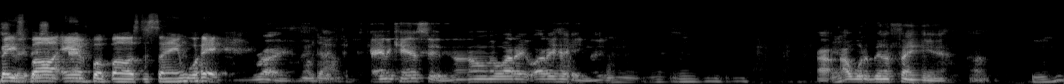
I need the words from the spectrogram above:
Baseball and football is the same way. right. No doubt. Came to Kansas City. I don't know why they why they hating. They- I, I would have been a fan. Mhm.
